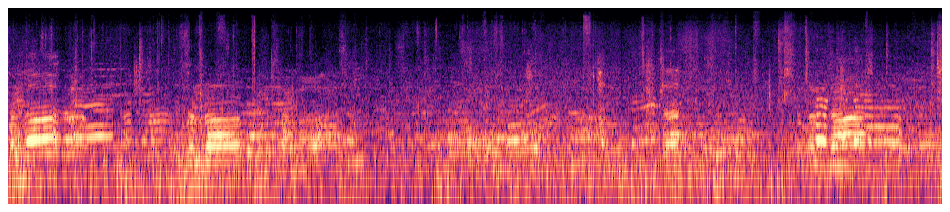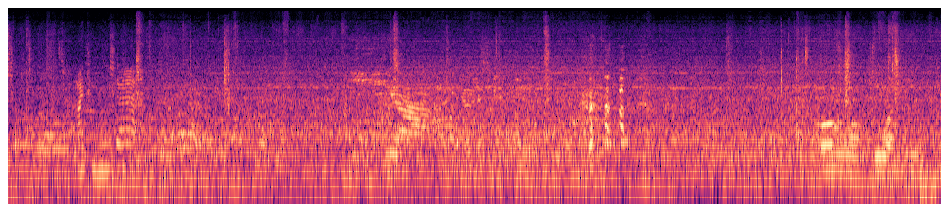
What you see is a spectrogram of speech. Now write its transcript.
감사합니다. 반갑습니다. 어, 좋았네.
